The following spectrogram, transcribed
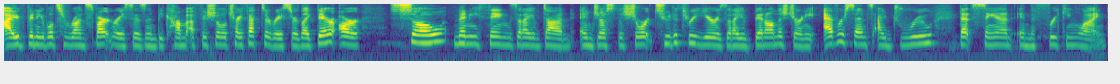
I've been able to run Spartan races and become official trifecta racer. Like there are so many things that I have done in just the short two to three years that I have been on this journey ever since I drew that sand in the freaking line.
